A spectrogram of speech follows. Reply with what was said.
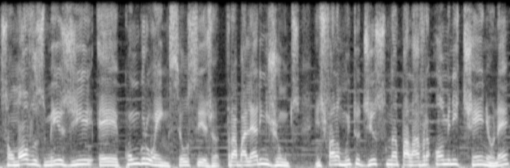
são novos meios de é, congruência, ou seja, trabalharem juntos. A gente fala muito disso na palavra omnichannel, né?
